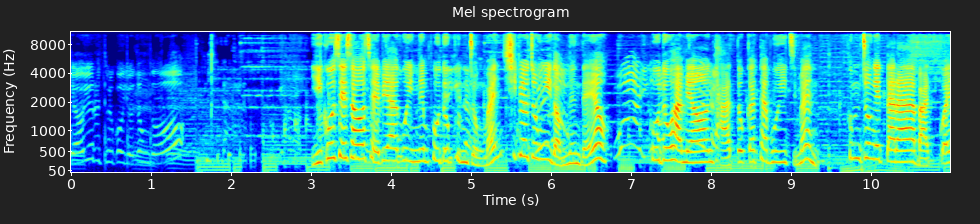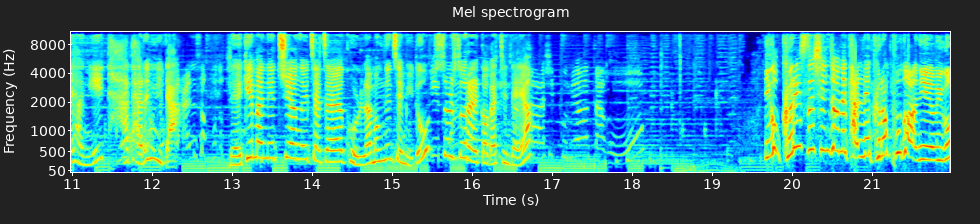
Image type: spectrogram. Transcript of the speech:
여유를 들고 요 정도. 이곳에서 재배하고 있는 포도 품종만 10여 종이 넘는데요. 포도하면 다 똑같아 보이지만 품종에 따라 맛과 향이 다 다릅니다. 내게 맞는 취향을 찾아 골라 먹는 재미도 쏠쏠할 것 같은데요. 이거 그리스 신전에 달린 그런 포도 아니에요, 이거?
